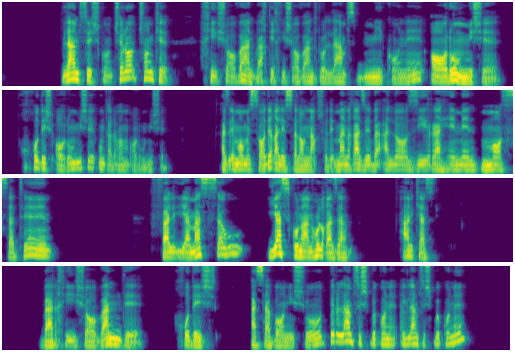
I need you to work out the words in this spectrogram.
لمسش کن. چرا؟ چون که خیشاوند وقتی خیشاوند رو لمس می‌کنه آروم میشه. خودش آروم میشه اون طرف هم آروم میشه. از امام صادق علیه السلام نقل شده من غضب علی زی رحم ماستن فلیمسه یسکن عنه الغضب. هر کس برخیشاوند خودش عصبانی شد بره لمسش بکنه. اگه لمسش بکنه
